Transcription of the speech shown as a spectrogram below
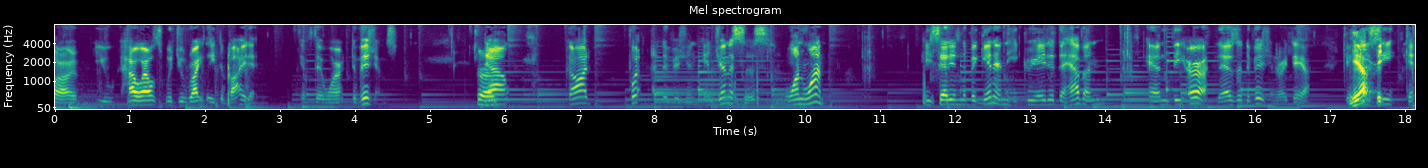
Or you, how else would you rightly divide it if there weren't divisions? True. Now, God put a division in Genesis 1 1. He said in the beginning, He created the heaven and the earth. There's a division right there. Can Yeah. we see can,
